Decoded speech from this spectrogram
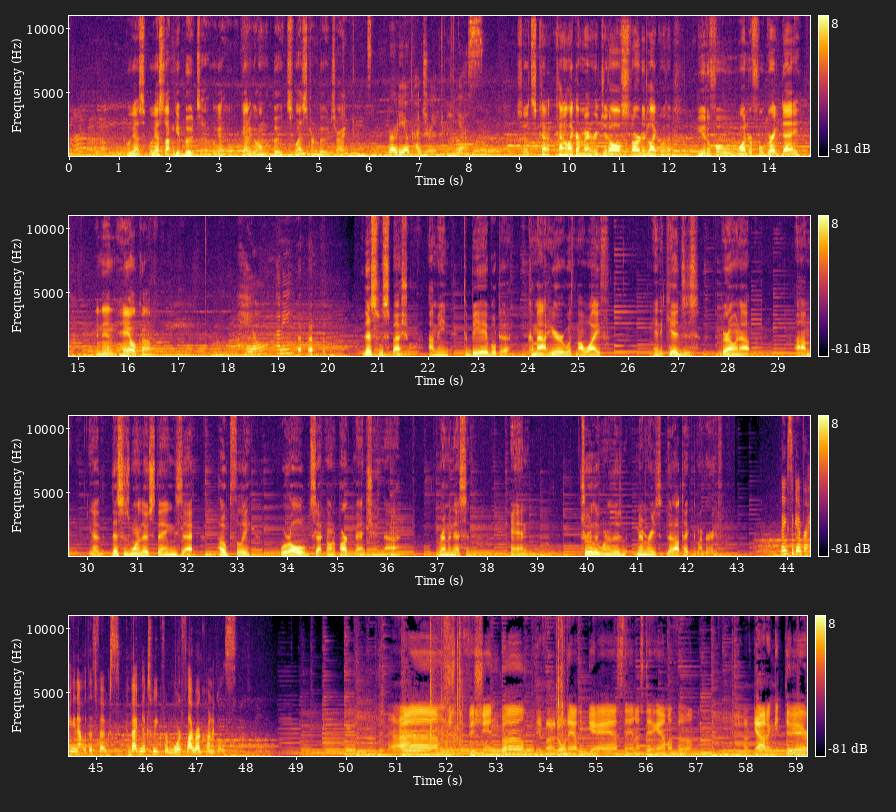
We got we got to stop and get boots though. We got got to go home with boots, Western boots, right? Rodeo country, yes. So it's kind of, kind of like our marriage. It all started like with a beautiful, wonderful, great day, and then hail come. Hail, honey? This was special. I mean, to be able to come out here with my wife and the kids is growing up. Um, you know, this is one of those things that hopefully we're old sitting on a park bench and uh, reminiscing and truly one of those memories that I'll take to my grave. Thanks again for hanging out with us, folks. Come back next week for more Fly Rod Chronicles. I'm just a fishing bum. If I don't have the gas, my thumb. I've gotta get there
